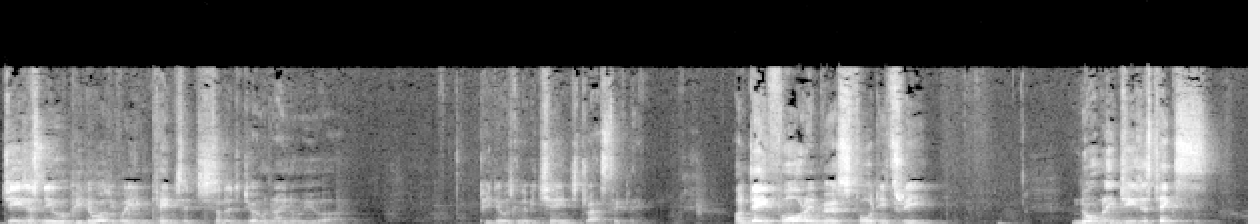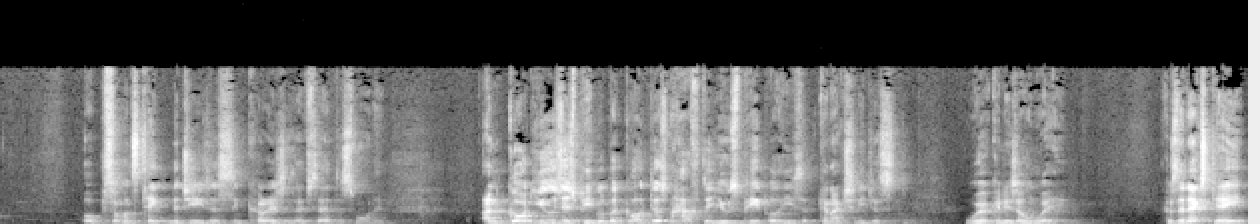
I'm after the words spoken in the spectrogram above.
Jesus knew who Peter was before he even came. He said, Son of John, I know who you are. Peter was going to be changed drastically. On day four, in verse 43, normally Jesus takes, or someone's taken to Jesus, encouraged, as I've said this morning. And God uses people, but God doesn't have to use people. He can actually just work in his own way. Because the next day,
